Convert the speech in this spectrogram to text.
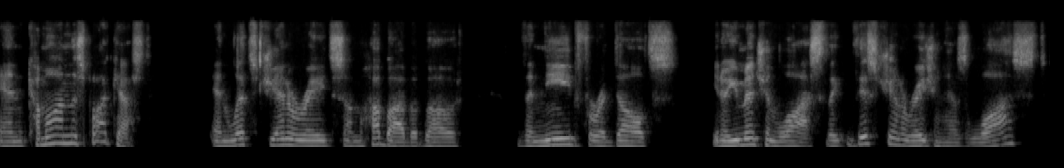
and come on this podcast and let's generate some hubbub about the need for adults. You know, you mentioned loss. this generation has lost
